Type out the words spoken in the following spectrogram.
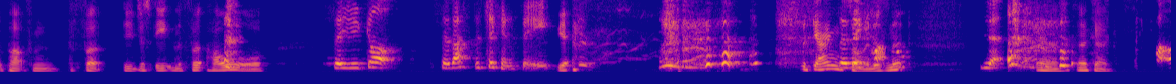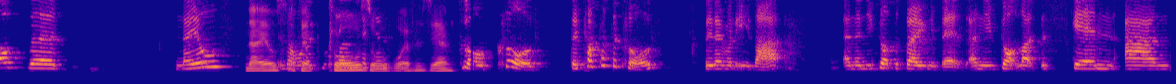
apart from the foot? Are you just eating the foot whole or so you got so that's the chicken feet. yeah. the gang So sign, isn't it? Yeah. Yeah, okay. Cut off the nails, Nails, Is that what okay. they call it on Claws or whatever it is, yeah. claws, claws. They cut off the claws, so you don't want to eat that. And then you've got the bony bits, and you've got like the skin and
